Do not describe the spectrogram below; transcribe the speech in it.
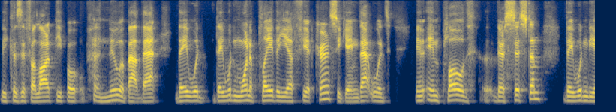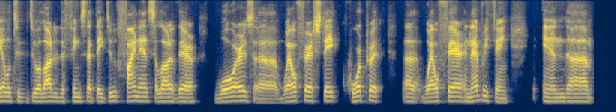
because if a lot of people knew about that, they would they wouldn't want to play the uh, fiat currency game. That would implode uh, their system. They wouldn't be able to do a lot of the things that they do, finance a lot of their wars, uh, welfare state, corporate uh, welfare, and everything. And um,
